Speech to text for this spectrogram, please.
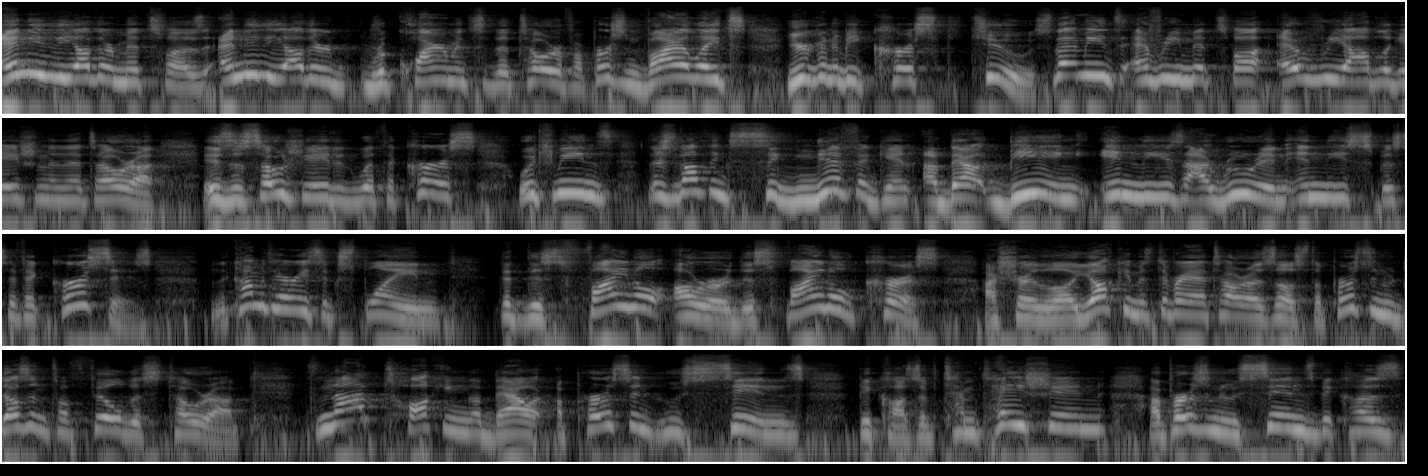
any of the other mitzvahs, any of the other requirements of the Torah, if a person violates, you're going to be cursed too. So that means every mitzvah, every obligation in the Torah is associated with a curse, which means there's nothing significant about being in these arurin, in these specific curses. And the commentaries explain that this final arur, this final curse, asher lo yakim is the person who doesn't fulfill this Torah, it's not talking about a person who sins because of temptation, a person who sins because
